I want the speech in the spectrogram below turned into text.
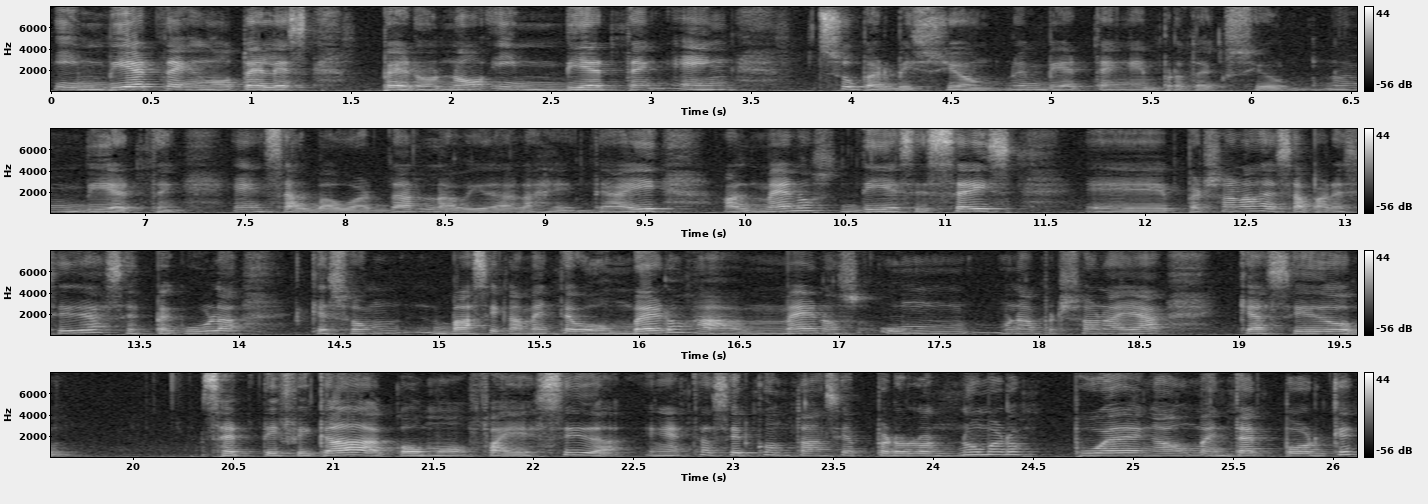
invierten en hoteles, pero no invierten en supervisión, no invierten en protección, no invierten en salvaguardar la vida de la gente. Hay al menos 16 eh, personas desaparecidas, se especula que son básicamente bomberos, al menos una persona ya que ha sido certificada como fallecida en estas circunstancias, pero los números pueden aumentar porque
